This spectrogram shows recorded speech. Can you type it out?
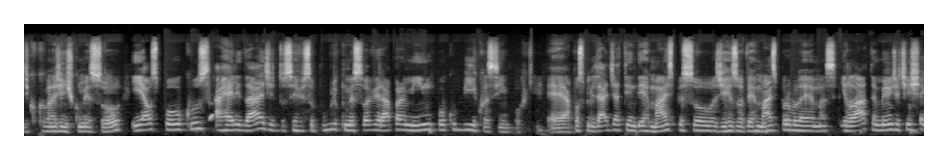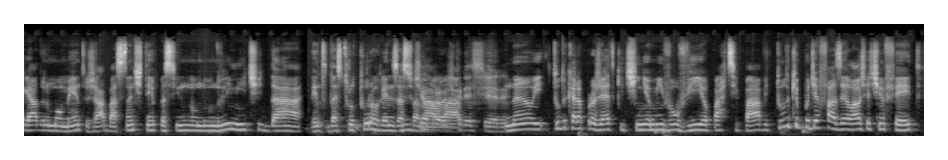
de quando a gente começou. E aos poucos a realidade do serviço público começou a virar para mim um pouco bico, assim, porque é, a possibilidade de atender mais pessoas, de resolver mais problemas. E lá também eu já tinha chegado no momento, já há bastante tempo, assim, no, no, no limite da, dentro da estrutura organizacional. Não tinha pra onde crescer, né? Não, e tudo que era projeto que tinha, eu me envolvia, eu participava, e tudo que podia fazer lá eu já tinha feito.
